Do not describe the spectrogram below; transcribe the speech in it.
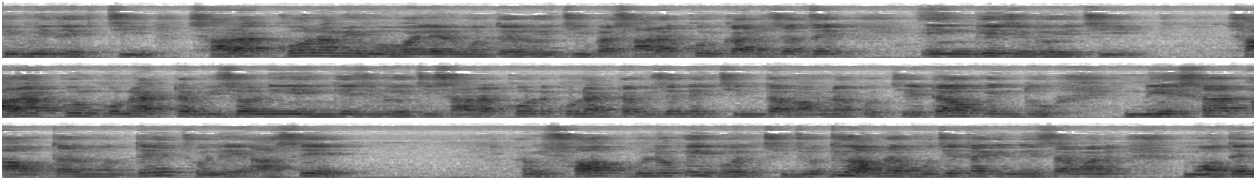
টিভি দেখছি, সারাক্ষণ আমি মোবাইলের মধ্যে রয়েছি বা সারাক্ষণ কারোর সাথে এঙ্গেজ রয়েছি। সারাক্ষণ কোনো একটা বিষয় নিয়ে এঙ্গেজ রয়েছি, সারাক্ষণ কোনো একটা বিষয় নিয়ে চিন্তা ভাবনা করছি, এটাও কিন্তু নেশার আওতার মধ্যে চলে আসে। আমি সবগুলোকেই বলছি, যদিও আমরা বুঝে থাকি নেশা মানে মদের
